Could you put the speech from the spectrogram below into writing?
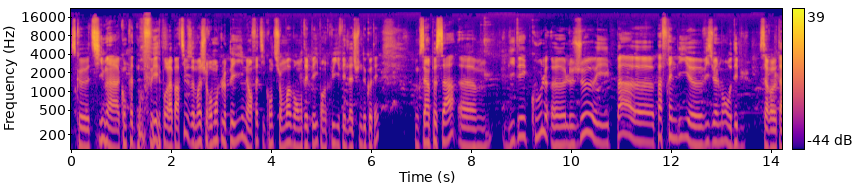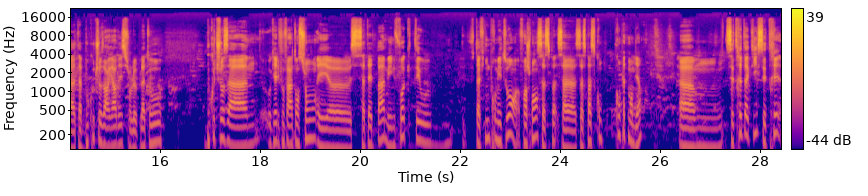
ce que Tim a complètement fait pour la partie, parce que moi je remonte le pays, mais en fait il compte sur moi pour remonter le pays pendant que lui il fait de la thune de côté. Donc c'est un peu ça. Euh, L'idée est cool. Euh, le jeu est pas euh, pas friendly euh, visuellement au début. C'est-à-dire euh, t'as as beaucoup de choses à regarder sur le plateau, beaucoup de choses à, auxquelles il faut faire attention et euh, ça t'aide pas. Mais une fois que t'es au t'as fini le premier tour, franchement ça se, pa- ça, ça se passe com- complètement bien. Euh, c'est très tactique, c'est très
